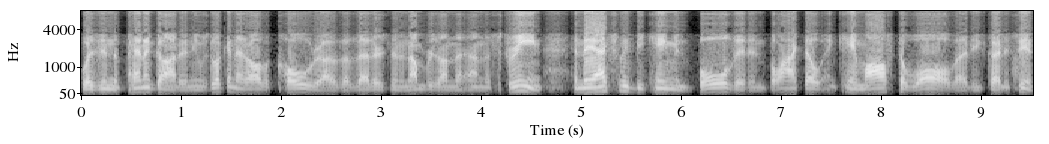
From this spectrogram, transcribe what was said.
was in the Pentagon and he was looking at all the code, uh, the letters and the numbers on the on the screen, and they actually became embolded and blacked out and came off the wall that he could see.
